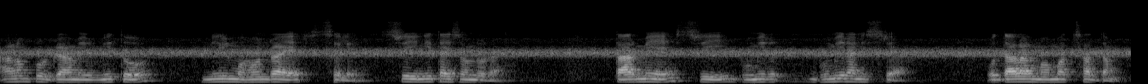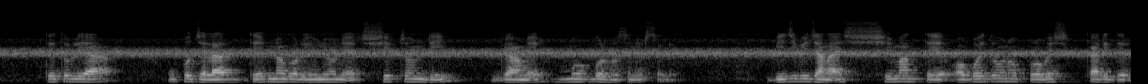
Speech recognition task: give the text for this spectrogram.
আলমপুর গ্রামের মৃত নীলমোহন রায়ের ছেলে, শ্রী নিতাই চন্দ্র রায়। তার মেয়ে শ্রী ভূমির, ভূমিরানী শ্রেয়া ও দালাল মোহাম্মদ সাদ্দাম তেঁতুলিয়া উপজেলার দেবনগর ইউনিয়নের শিবচন্ডী গ্রামের মকবুল হোসেনের ছেলে। বিজিবি জানায়, সীমান্তে অবৈধ অনুপ্রবেশকারীদের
